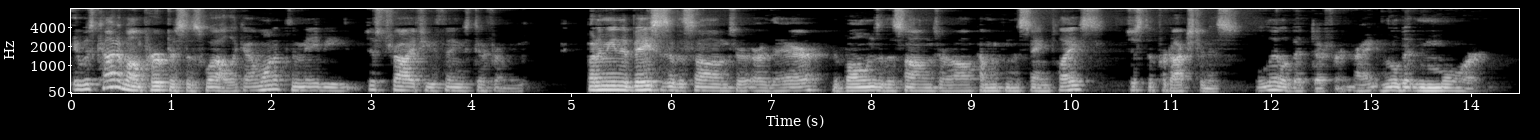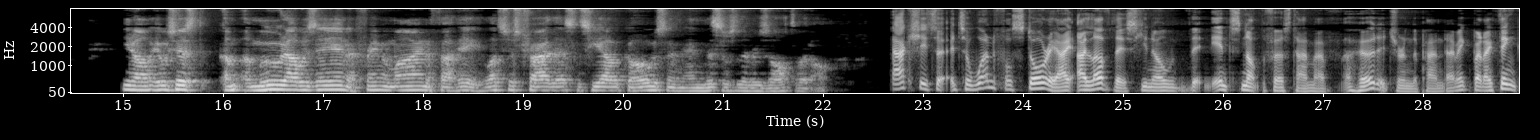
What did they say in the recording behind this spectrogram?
it was kind of on purpose as well. Like I wanted to maybe just try a few things differently. But I mean, the bases of the songs are, are there. The bones of the songs are all coming from the same place just the production is a little bit different, right? A little bit more. You know, it was just a, a, mood I was in, a frame of mind. I thought, hey, let's just try this and see how it goes. And, and this was the result of it all. Actually, it's a, it's a wonderful story. I, I love this. You know, it's not the first time I've heard it during the pandemic, but I think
